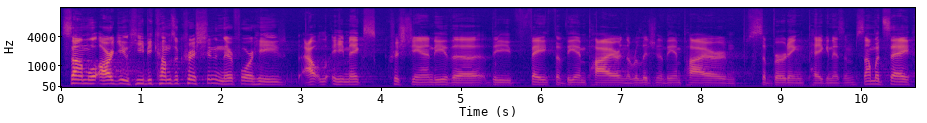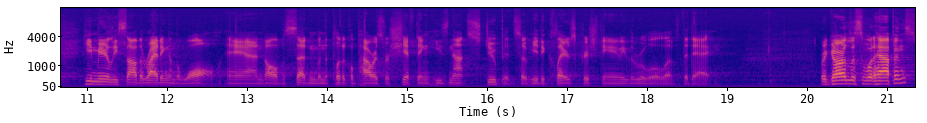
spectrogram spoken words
some will argue he becomes a Christian and therefore he, out, he makes Christianity the, the faith of the empire and the religion of the empire and subverting paganism. Some would say he merely saw the writing on the wall and all of a sudden, when the political powers were shifting, he's not stupid, so he declares Christianity the rule of the day. Regardless of what happens,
